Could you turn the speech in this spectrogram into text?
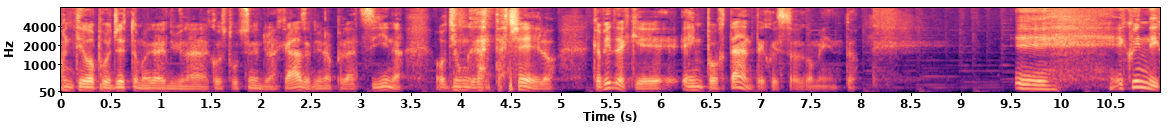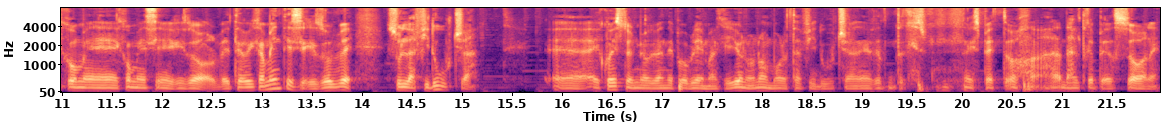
un intero progetto magari di una costruzione di una casa, di una palazzina o di un grattacielo. Capite che è importante questo argomento. E, e quindi come, come, si risolve? Teoricamente si risolve sulla fiducia. Eh, e questo è il mio grande problema, che io non ho molta fiducia rispetto ad altre persone.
